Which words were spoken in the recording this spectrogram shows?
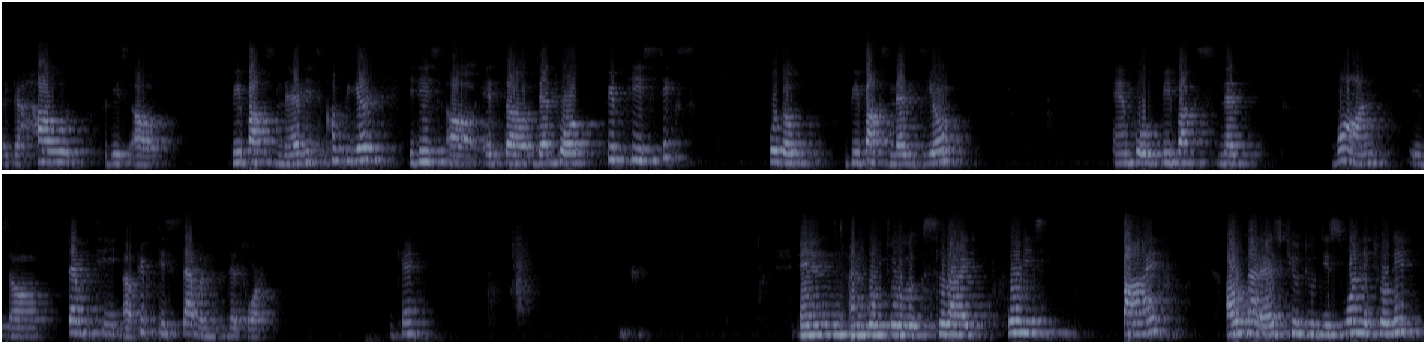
like how this uh, VBox net is configured. It is uh, at the network 56 for the VBox net 0, and for VBox net 1 is a uh, 70, uh, 57 network. Okay. And I'm going to slide 45. I will not ask you to this one actually.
